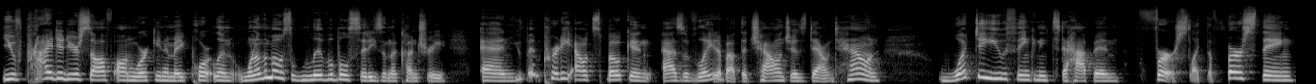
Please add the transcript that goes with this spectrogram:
You've prided yourself on working to make Portland one of the most livable cities in the country, and you've been pretty outspoken as of late about the challenges downtown. What do you think needs to happen first? Like the first thing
